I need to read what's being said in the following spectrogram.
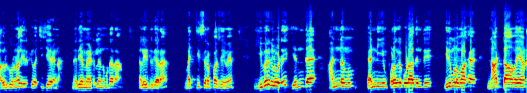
அவருக்கு ஒரு நாள் இருக்க வச்சு செய்யறேன் நிறைய மேட்டர்ல என்ன பண்றாராம் தலையிட்டு இருக்காராம். வச்சு சிறப்பா செய்வேன். இவர்களோடு எந்த அன்னமும் தண்ணியும் புழங்கக்கூடாது என்று இது மூலமாக நாட்டாமையான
